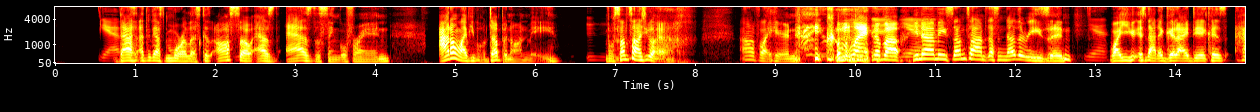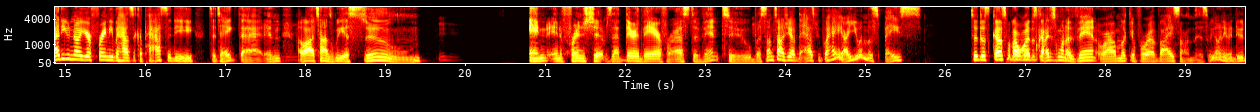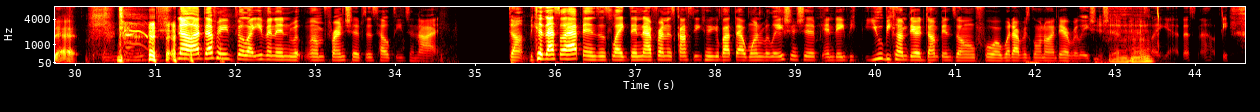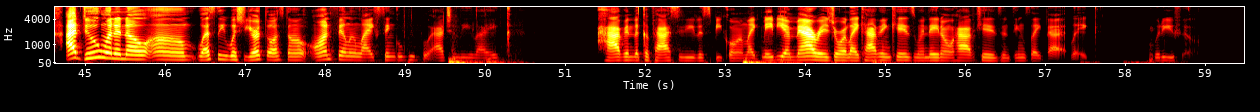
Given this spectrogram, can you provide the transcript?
Yeah. That's I think that's more or less because also as as the single friend, I don't like people dumping on me. But sometimes you're like, Ugh, I don't feel like hearing you complain about. You know what I mean? Sometimes that's another reason Yeah. why you it's not a good idea because how do you know your friend even has the capacity to take that? And a lot of times we assume Mhm. in in friendships that they're there for us to vent to, but sometimes you have to ask people, "Hey, are you in the space to discuss what I want to discuss? I just want to vent, or I'm looking for advice on this." We don't even do that. Mhm. no, I definitely feel like even in um, friendships, it's healthy to not dump because that's what happens. It's like then that friend is constantly thinking about that one relationship, and they be- you become their dumping zone for whatever's going on in their relationship. And Mhm. it's like, yeah, that's not healthy. I do want to know, um, Wesley, what's your thoughts though on feeling like single people actually like having the capacity to speak on like maybe a marriage or like having kids when they don't have kids and things like that. Like, what do you feel?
